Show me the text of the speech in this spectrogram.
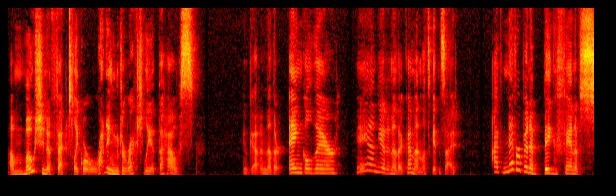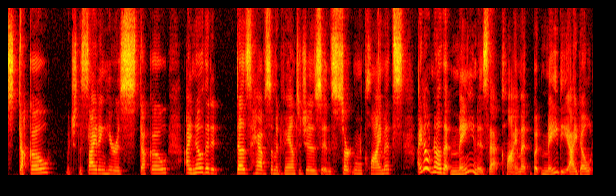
a motion effect, like we're running directly at the house. You've got another angle there, and yet another. Come on, let's get inside. I've never been a big fan of stucco, which the siding here is stucco. I know that it does have some advantages in certain climates. I don't know that Maine is that climate, but maybe I don't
